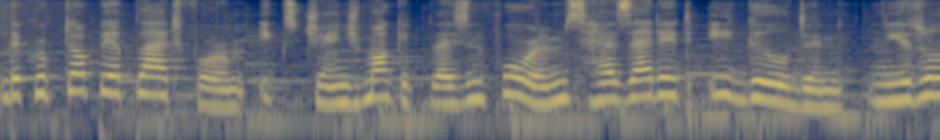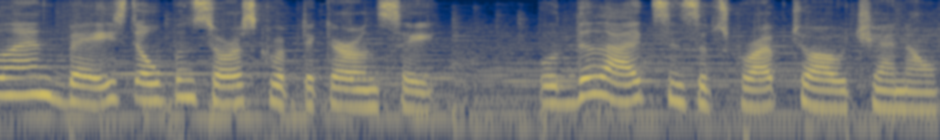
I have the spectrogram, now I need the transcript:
The Cryptopia platform, exchange marketplace and forums has added eGulden, Netherlands-based open source cryptocurrency. Put the likes and subscribe to our channel.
